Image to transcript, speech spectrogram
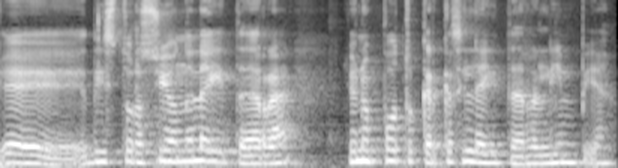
eh, distorsión de la guitarra, yo no puedo tocar casi la guitarra limpia.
